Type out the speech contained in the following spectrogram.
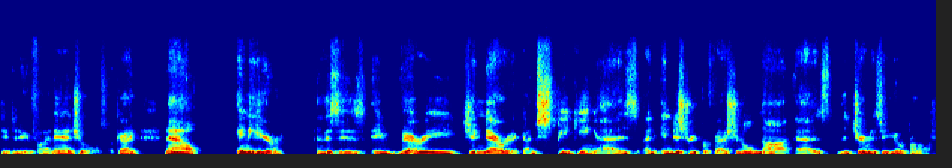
do to do financials. Okay. Now in here, and this is a very generic, I'm speaking as an industry professional, not as the chairman and CEO of Prana Wash.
